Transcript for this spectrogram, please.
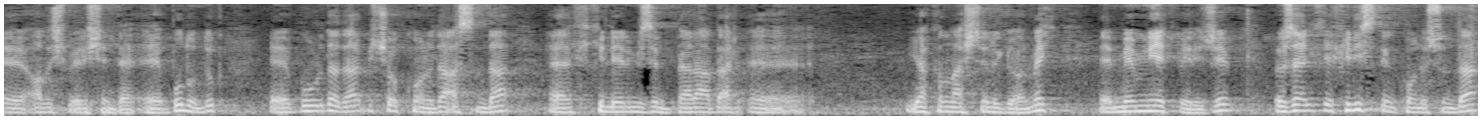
e, alışverişinde e, bulunduk. E, burada da birçok konuda aslında e, fikirlerimizin beraber e, yakınlaştığını görmek e, memnuniyet verici. Özellikle Filistin konusunda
